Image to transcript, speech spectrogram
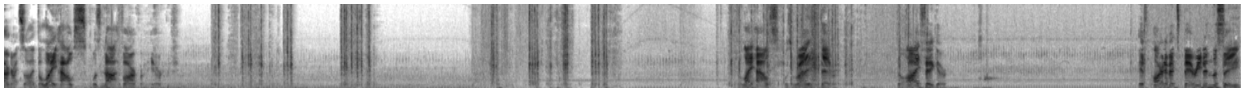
Okay, so uh, the lighthouse was not far from here. the lighthouse was right there. So I figure if part of it's buried in the sea,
